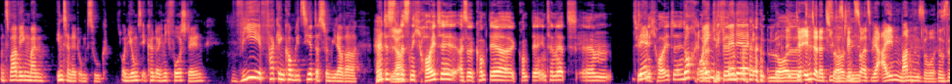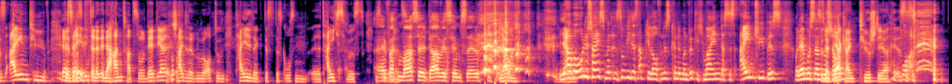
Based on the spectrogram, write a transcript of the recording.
Und zwar wegen meinem Internetumzug. Und Jungs, ihr könnt euch nicht vorstellen, wie fucking kompliziert das schon wieder war. Hättest Ja. du das nicht heute? Also kommt der, kommt der Internet ähm, Typ Der- nicht heute? Doch, Oder eigentlich Typin? wär der- Lol. Der Internettyp, das klingt so, als wäre ein Mann so. Das ist ein Typ, Ja, der so das. Internet in der Hand hat. So. Der, der entscheidet darüber, ob du Teil de, des, des großen äh, Teichs wirst. des Einfach Internets. Marcel Davis himself. Ja, Mann. Ja, aber ohne Scheiß, so wie das abgelaufen ist, könnte man wirklich meinen, dass es ein Typ ist und er muss dann So, so, der schauen. Berghain Türsteher. Es Boah, ist-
